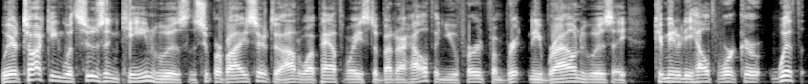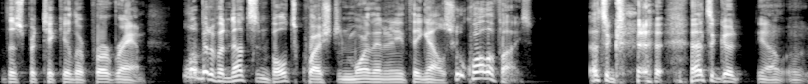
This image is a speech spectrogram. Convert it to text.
we're talking with Susan Keen, who is the supervisor to Ottawa Pathways to Better Health, and you've heard from Britney Brown, who is a community health worker with this particular program. A little bit of a nuts and bolts question more than anything else. Who qualifies? That's a that's a good, you know,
